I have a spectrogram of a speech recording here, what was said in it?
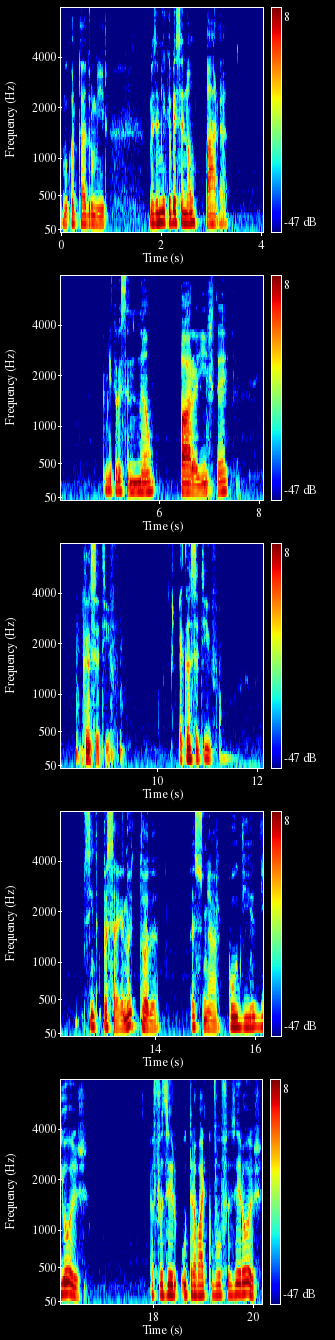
o meu corpo está a dormir, mas a minha cabeça não para. A minha cabeça não para. E isto é cansativo. É cansativo. Sinto que passei a noite toda a sonhar com o dia de hoje. A fazer o trabalho que vou fazer hoje.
